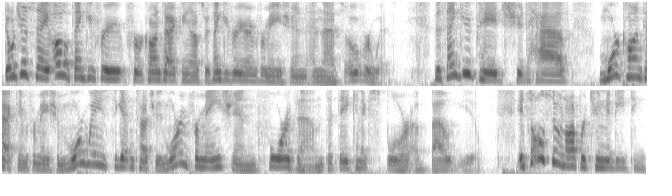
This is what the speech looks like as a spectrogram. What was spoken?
Don't just say, oh, thank you for, for contacting us or thank you for your information, and that's over with. The thank you page should have more contact information, more ways to get in touch with, more information for them that they can explore about you. It's also an opportunity to,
